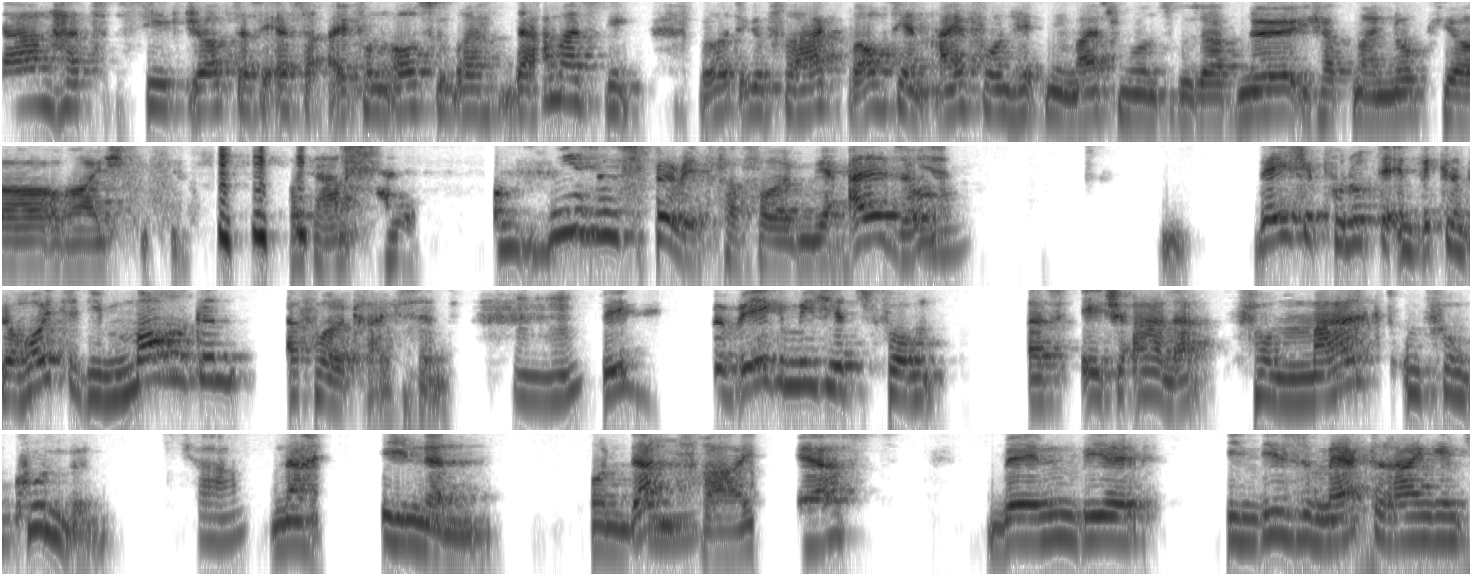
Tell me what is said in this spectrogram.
Jahren hat Steve Jobs das erste iPhone rausgebracht. Damals die Leute gefragt, braucht ihr ein iPhone? Hätten die meisten von uns gesagt, nö, ich habe mein Nokia, reicht mir. Heute haben alle. Und diesen Spirit verfolgen wir. Also, ja. welche Produkte entwickeln wir heute, die morgen erfolgreich sind? Mhm. Ich bewege mich jetzt vom, als HRler vom Markt und vom Kunden ja. nach innen. Und dann mhm. frage ich erst, wenn wir in diese Märkte reingehen,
